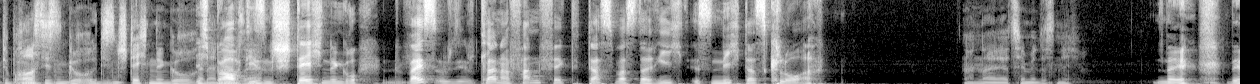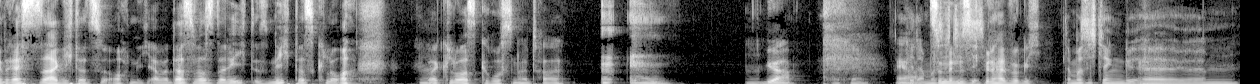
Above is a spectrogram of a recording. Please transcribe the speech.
Du brauchst diesen, Geruch, diesen stechenden Geruch. Ich brauche diesen stechenden Geruch. Weißt du, kleiner Fun-Fact: Das, was da riecht, ist nicht das Chlor. Ach nein, erzähl mir das nicht. Nee, den Rest sage ich dazu auch nicht. Aber das, was da riecht, ist nicht das Chlor. Hm. Weil Chlor ist geruchsneutral. Hm. Ja, Okay. Ja. dann muss ich Zumindest dieses- ich bin halt wirklich. Da muss ich den, äh, ähm,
